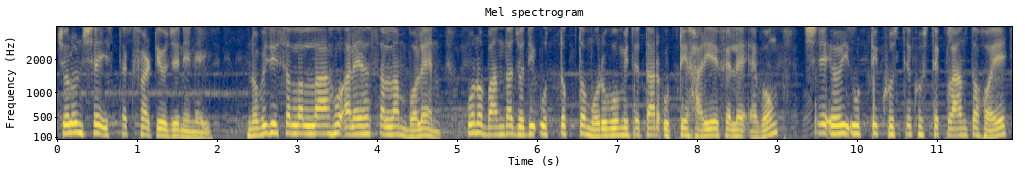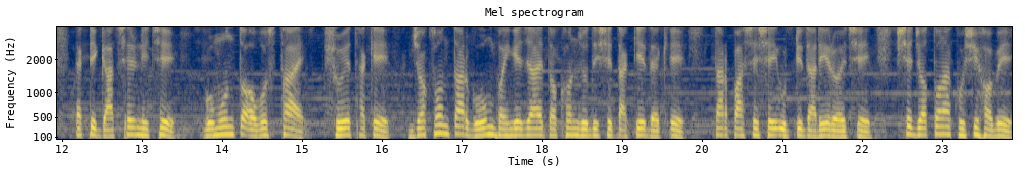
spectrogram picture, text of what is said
চলুন সেই ইস্তেকফারটিও জেনে নেই। নবীজি সাল্লাল্লাহু আলাইসাল্লাম বলেন, কোনো বান্দা যদি উত্তপ্ত মরুভূমিতে তার উটটি হারিয়ে ফেলে এবং সে ওই উটটি খুঁজতে খুঁজতে ক্লান্ত হয়ে একটি গাছের নিচে ঘুমন্ত অবস্থায় শুয়ে থাকে। যখন তার ঘুম ভেঙে যায়, তখন যদি সে তাকিয়ে দেখে, তার পাশে সেই উটটি দাঁড়িয়ে রয়েছে। সে যত না খুশি হবে,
